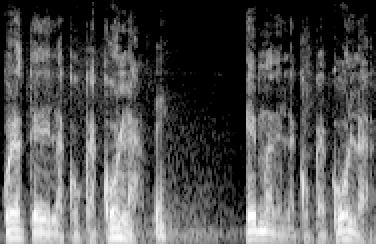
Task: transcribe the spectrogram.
Acuérdate de la Coca-Cola. Tema de la Coca-Cola.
